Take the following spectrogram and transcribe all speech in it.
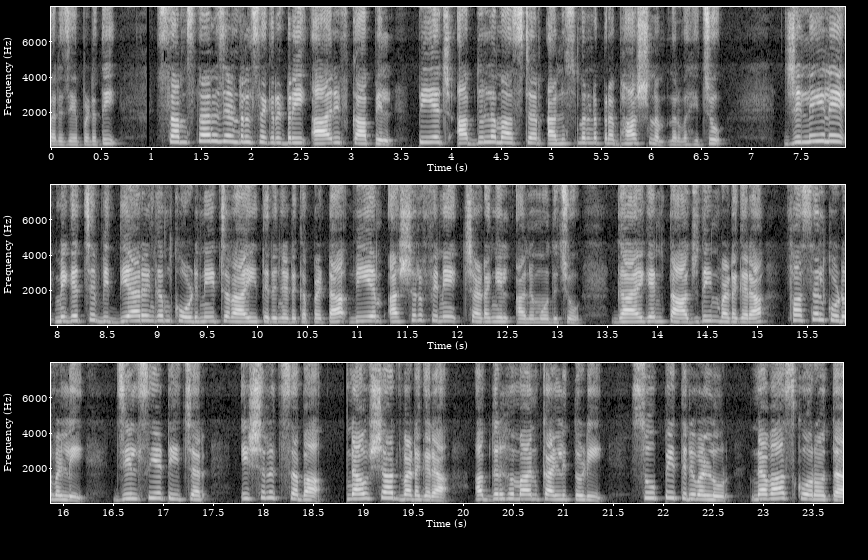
പരിചയപ്പെടുത്തി. സംസ്ഥാന general secretary Arif Kappil P H Abdulla master അനുസ്മരണ പ്രഭാഷണം നിർവഹിച്ചു. ജില്ലയിലെ മികച്ച വിദ്യാരംഗം കോർഡിനേറ്ററായി തിരഞ്ഞെടുക്കപ്പെട്ട വി എം അഷറഫിനെ ചടങ്ങിൽ അനുമോദിച്ചു. ഗായകൻ Tajuddin Vadakara Fazal Koduvally Jilsiya teacher Ishrath Saba Noushad Vadakara Abdurahman Kallithodi Soopi Thiruvallur Navas Koroth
